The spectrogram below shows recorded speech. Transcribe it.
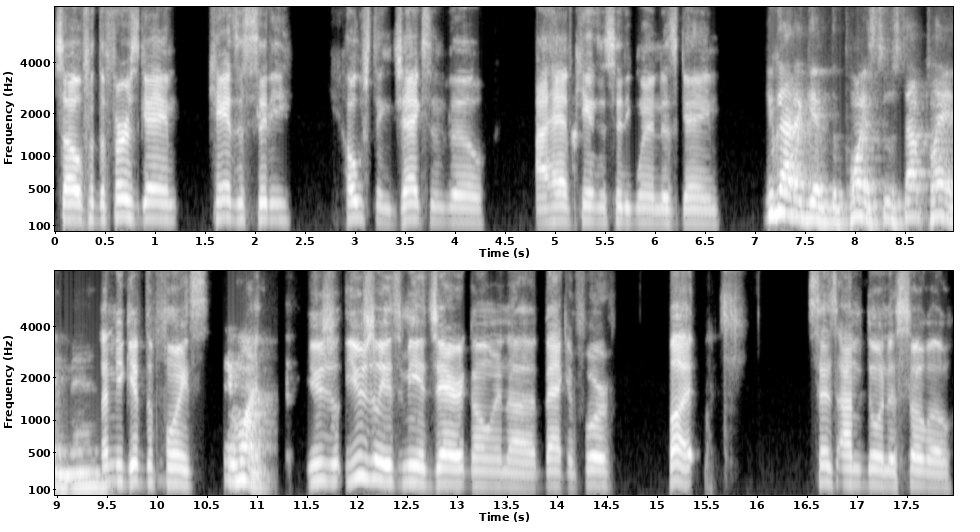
So, for the first game, Kansas City hosting Jacksonville. I have Kansas City winning this game. You gotta give the points too. Stop playing, man. Let me give the points. They won. Usually, usually it's me and Jared going uh, back and forth, but since I'm doing this solo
